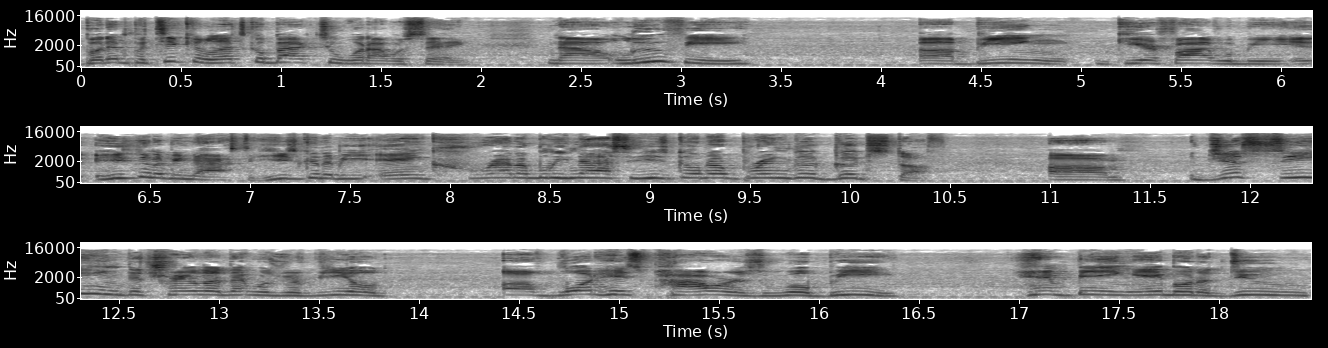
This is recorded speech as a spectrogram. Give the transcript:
but in particular, let's go back to what I was saying. Now, Luffy. Uh, being Gear 5 would be, he's gonna be nasty. He's gonna be incredibly nasty. He's gonna bring the good stuff. Um, just seeing the trailer that was revealed of what his powers will be, him being able to do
